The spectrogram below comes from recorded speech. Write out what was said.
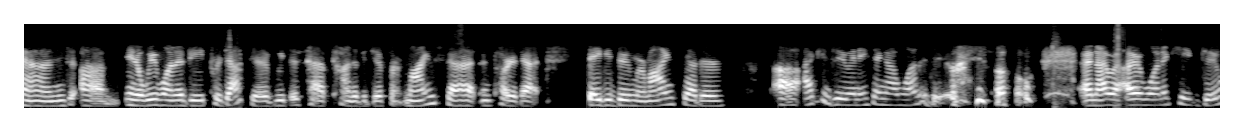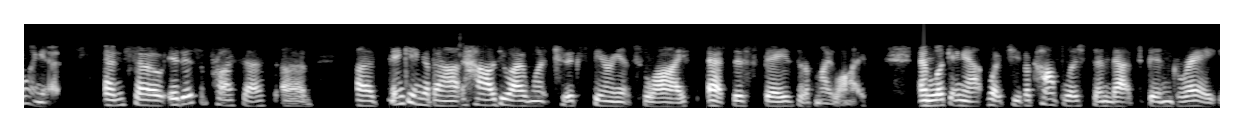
And, um, you know, we want to be productive. We just have kind of a different mindset. And part of that baby boomer mindset is uh, I can do anything I want to do, you know, and I, I want to keep doing it. And so it is a process of thinking about how do I want to experience life at this phase of my life and looking at what you've accomplished, and that's been great.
